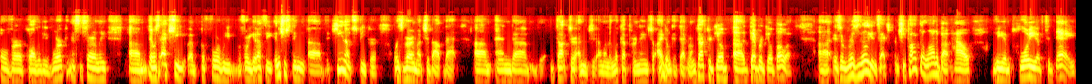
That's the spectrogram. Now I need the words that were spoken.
over quality of work necessarily. Um, there was actually uh, before we before we get off the interesting uh, the keynote speaker was very much about that. Um, and uh, Dr. I'm, i want to look up her name so I don't get that wrong. Dr. Gil, uh, Deborah Gilboa uh, is a resilience expert. She talked a lot about how the employee of today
